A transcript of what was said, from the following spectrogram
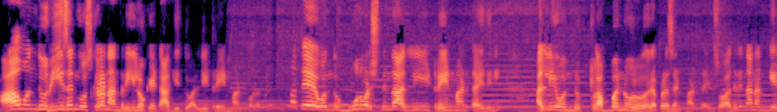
ಆ ಒಂದು ರೀಸನ್ಗೋಸ್ಕರ ನಾನು ರೀಲೊಕೇಟ್ ಆಗಿದ್ದು ಅಲ್ಲಿ ಟ್ರೈನ್ ಮಾಡ್ಕೊಳ್ಳೋದು. ಮತ್ತು ಒಂದು ಮೂರು ವರ್ಷದಿಂದ ಅಲ್ಲಿ ಟ್ರೈನ್ ಮಾಡ್ತಾ ಇದ್ದೀನಿ. ಅಲ್ಲಿ ಒಂದು ಕ್ಲಬ್ ಅನ್ನು ರೆಪ್ರೆಸೆಂಟ್ ಮಾಡ್ತಾ ಇದ್ದೀನಿ. ಸೊ ಅದರಿಂದ ನನಗೆ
